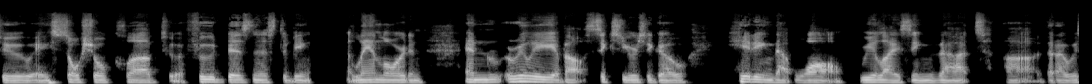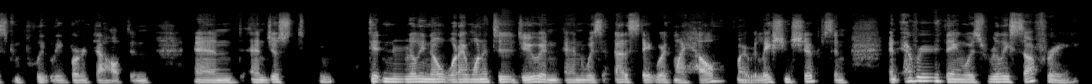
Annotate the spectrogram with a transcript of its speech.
to a social club to a food business to being a landlord and and really about 6 years ago hitting that wall, realizing that uh, that I was completely burnt out and and and just didn't really know what I wanted to do and, and was at a state where my health, my relationships and, and everything was really suffering.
